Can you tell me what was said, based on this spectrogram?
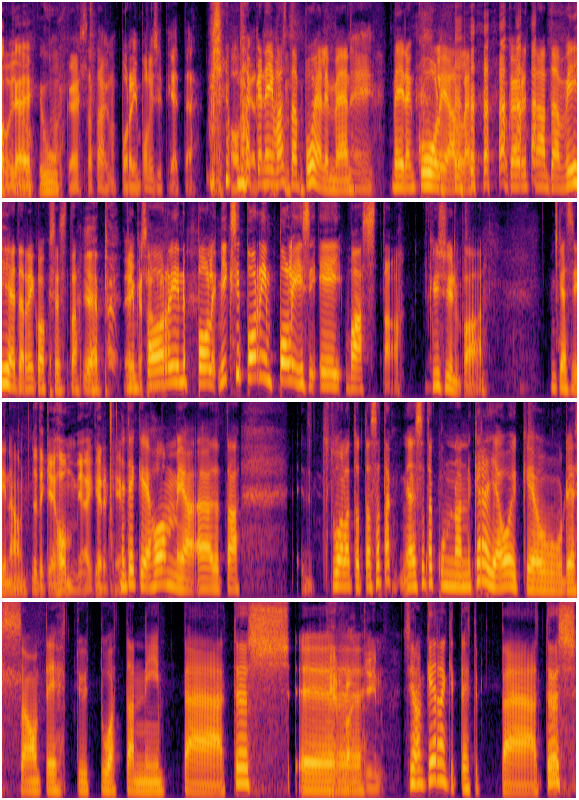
Okei, juu. Okei, okay, satakunnan Porin poliisi tietää. Vaikka ne ei vastaa puhelimeen Niin. meidän kuulijalle, joka yrittää antaa vihjeitä rikoksesta. Jep. Niin Eikä. Porin poli- Miksi Porin poliisi ei vastaa? Kysyn vaan. Mikä siinä on? Ne tekee hommia, ei kerkeä. Ne tekee hommia. Ää, tota, tuolla tota, sata, satakunnan käräjäoikeudessa on tehty tuota, niin, päätös. ää, Kerrankin. Siellä on kerrankin tehty päätös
